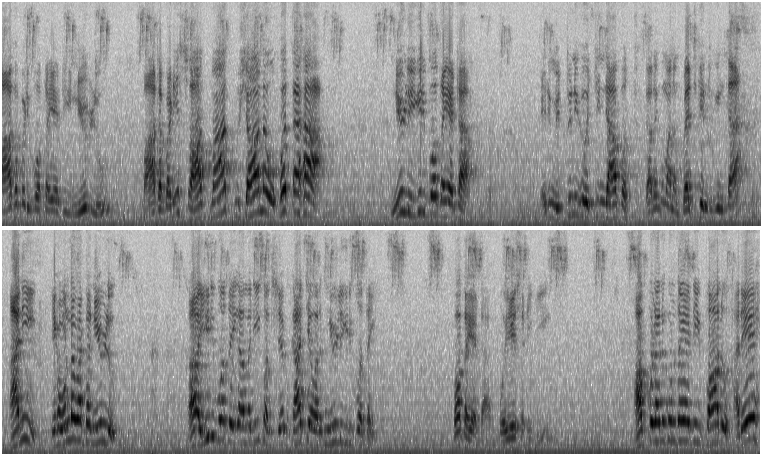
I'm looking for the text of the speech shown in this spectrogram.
బాధపడిపోతాయట ఈ నీళ్ళు. బాధపడి స్వాత్మ కుషాన ఉపత. నీళ్ళు ఎగిరిపోతాయట. ఇది మిత్రునికి వచ్చింది ఆపత్తు కనుక మనం బ్రతికెందుకు ఇంకా? అని ఇక ఉండబట్ట నీళ్ళు. ఈరిపోతాయి ఈడిపోతాయి కాబట్టి కొంతసేపు కాచే వరకు నీళ్ళు ఇగిరిపోతాయి పోతాయట. పోయేసరికి అప్పుడు అనుకుంటాయట ఈ పాలు. అరే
